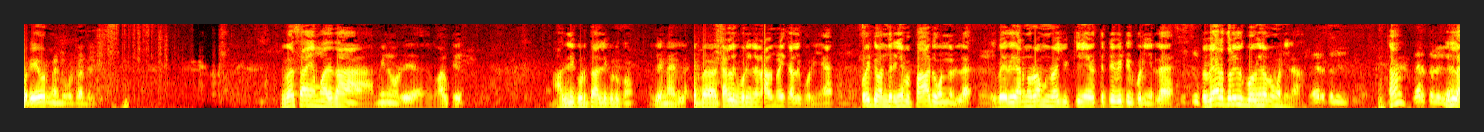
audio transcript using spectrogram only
ஒரே ஒரு நண்டு மட்டும் வந்திருக்கு. விவசாயம் மாதிரி தான் மீனனுடைய வாழ்க்கை. அள்ளி கொடுத்தா அள்ளி கொடுக்கும் இல்லைன்னா இல்ல. இப்ப கடலுக்கு போறீங்க நாலு மணிக்கு கடலுக்கு போறீங்க. போயிட்டு வந்துடுறீங்க இப்ப பாடு ஒண்ணும் இல்ல. இப்ப இது இரநூறுவா முந்நூறுவாய்க்கு விற்கிறீங்க வித்துட்டு வீட்டுக்கு போறீங்கல்ல. இப்ப வேற தொழிலுக்கு போவீங்களா போக மாட்டீங்களா? வேற தொழில் இல்லை.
